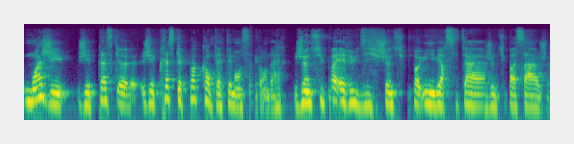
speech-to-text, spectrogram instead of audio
moi, j'ai presque, presque pas complété mon secondaire. Je ne suis pas érudit, je ne suis pas universitaire, je ne suis pas sage.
